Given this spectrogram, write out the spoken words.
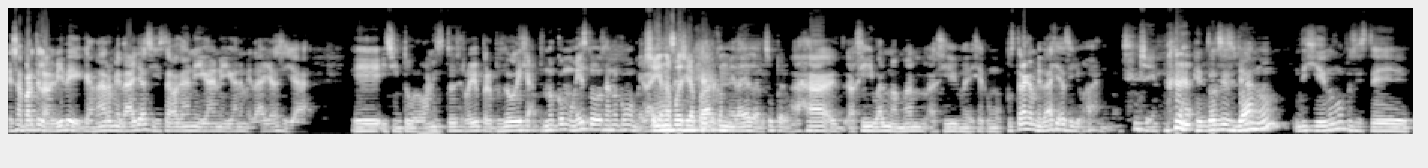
esa parte la viví de ganar medallas y estaba gane y gane y gane medallas y ya, eh, y cinturones y todo ese rollo, pero pues luego dije, ah, pues no como esto, o sea, no como medallas. Sí, no puedes ir a pagar con medallas al súper, güey. Ajá, así igual mamá, así me decía como, pues traga medallas y yo, ah, no manches. Sí. Entonces ya, ¿no? Dije, no, pues este,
